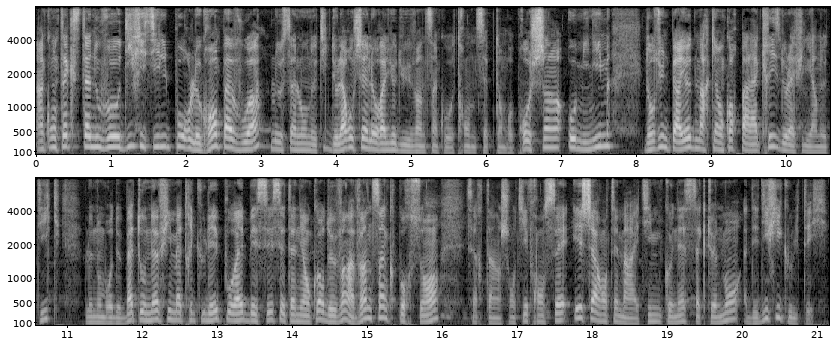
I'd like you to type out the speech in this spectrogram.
Un contexte à nouveau difficile pour le Grand Pavois. Le salon nautique de La Rochelle aura lieu du 25 au 30 septembre prochain, au minime, dans une période marquée encore par la crise de la filière nautique. Le nombre de bateaux neufs immatriculés pourrait baisser cette année encore de 20 à 25% Certains chantiers français et charentais-maritimes connaissent actuellement des difficultés.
